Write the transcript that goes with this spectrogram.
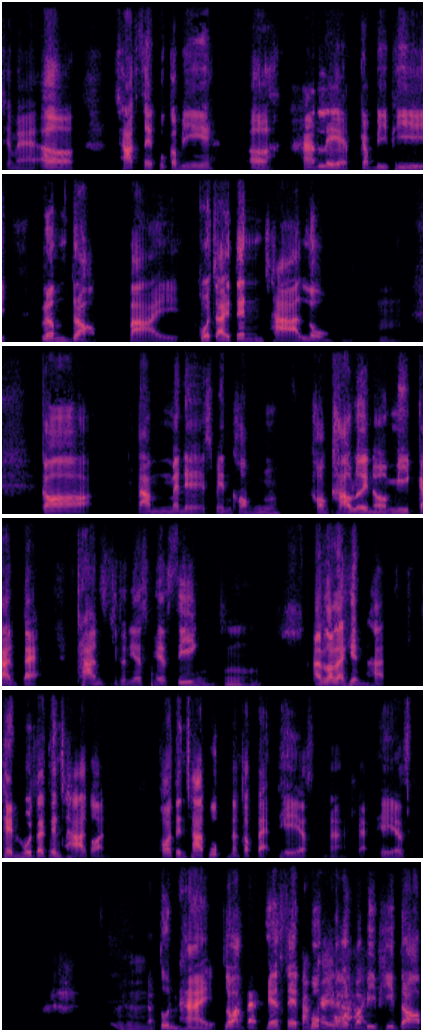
ใช่ไหมเออชักเสร็จปุ๊บก็มีเอ่อ heart rate กับ BP เริ่ม drop ไป หัวใจเต้นช้าลงอืมก็ตาม management ของของเขาเลยเนาะมีการแปะ transcutaneous pacing อืมอ่าตอนแรกเห็นฮะเห็นหัวใจเต้นช้าก่อน พอเต้นช้าปุ๊บนางก็แปะ pace นะแปะ pace อืมกระตุ้นให้ ระหว่างแปะเพสเสร็จปุ๊บทำไกด์ปรากฏว่าได้ BP drop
